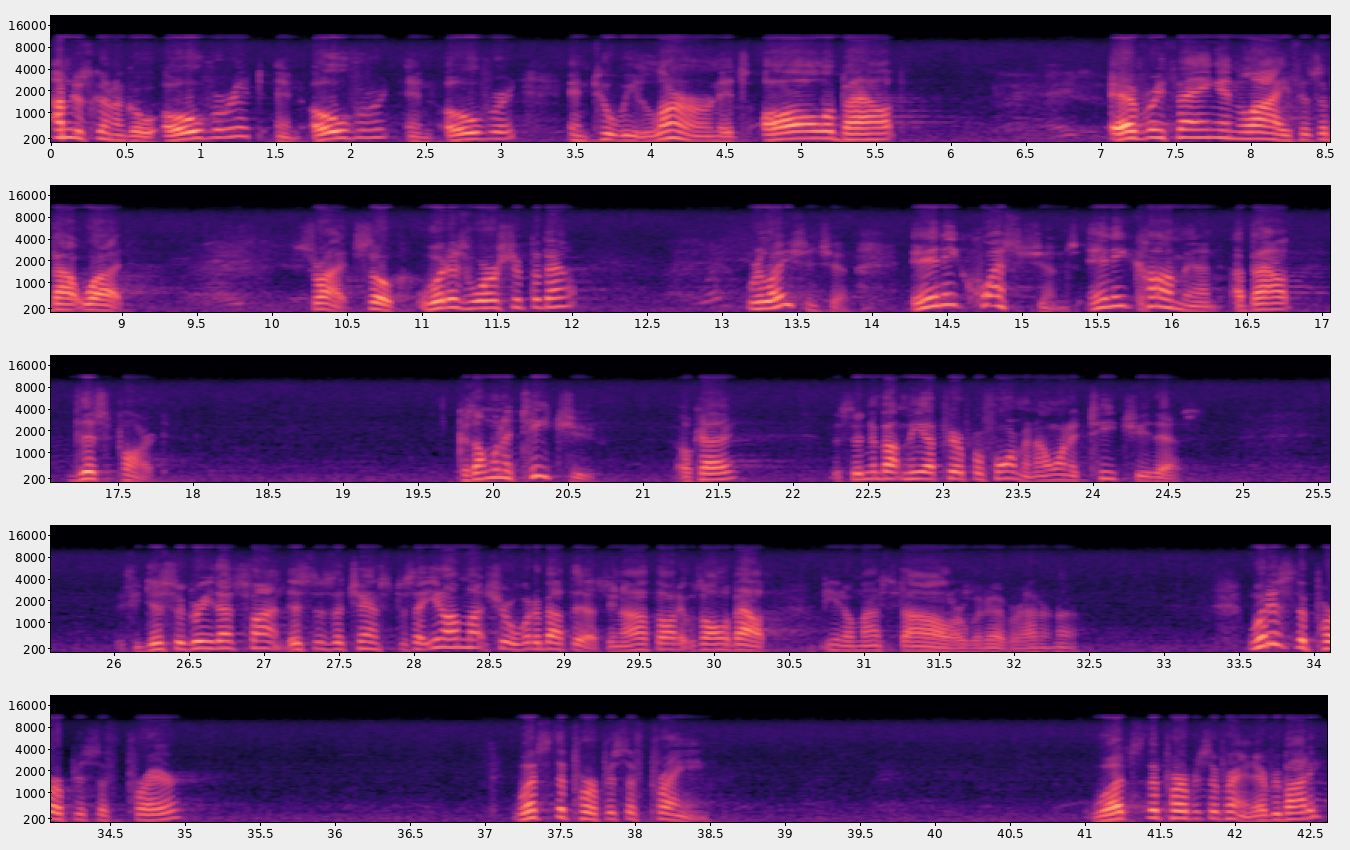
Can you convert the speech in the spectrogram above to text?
I'm just going to go over it and over it and over it until we learn it's all about Everything in life is about what? That's right. So what is worship about? Relationship. Any questions, any comment about this part? Because I'm going to teach you, okay? This isn't about me up here performing. I want to teach you this. If you disagree, that's fine. This is a chance to say, you know, I'm not sure. What about this? You know, I thought it was all about, you know, my style or whatever. I don't know. What is the purpose of prayer? What's the purpose of praying? What's the purpose of praying? Everybody?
